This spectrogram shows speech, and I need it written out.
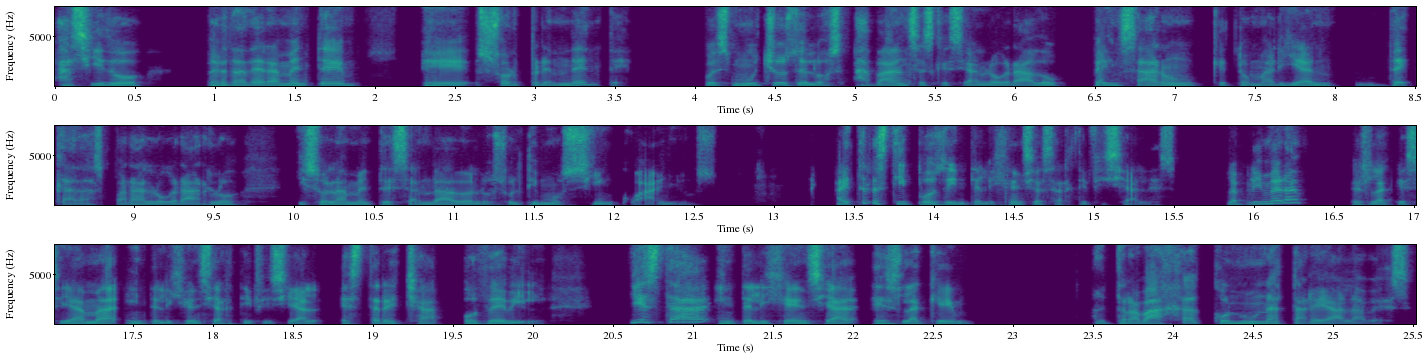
ha sido verdaderamente eh, sorprendente, pues muchos de los avances que se han logrado pensaron que tomarían décadas para lograrlo y solamente se han dado en los últimos cinco años. Hay tres tipos de inteligencias artificiales. La primera es la que se llama inteligencia artificial estrecha o débil. Y esta inteligencia es la que trabaja con una tarea a la vez.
